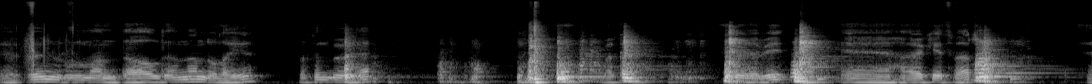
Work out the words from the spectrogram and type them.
Ee, ön rulman dağıldığından dolayı bakın böyle bakın şöyle bir e, hareket var. E,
